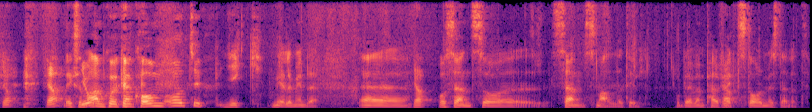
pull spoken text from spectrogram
Ja, ja. liksom amsjukan kom och typ gick mer eller mindre. Uh, ja. Och sen så, sen small det till. Och blev en perfekt storm istället.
